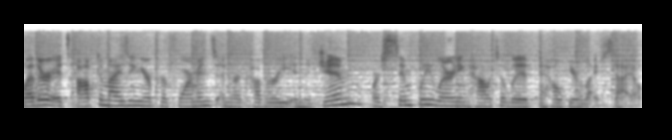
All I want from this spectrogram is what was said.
whether it's optimizing your performance and recovery in the gym or simply learning how to live a healthier lifestyle.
